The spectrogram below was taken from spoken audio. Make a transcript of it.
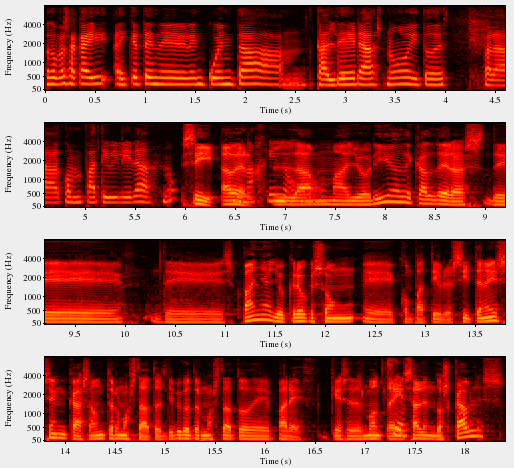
Lo que pasa que hay, hay que tener en cuenta mm, calderas, ¿no? Y todo esto para compatibilidad, ¿no? Sí, a ver, imagino, la mayoría de calderas de, de España yo creo que son eh, compatibles. Si tenéis en casa un termostato, el típico termostato de pared, que se desmonta Sí. y salen dos cables,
